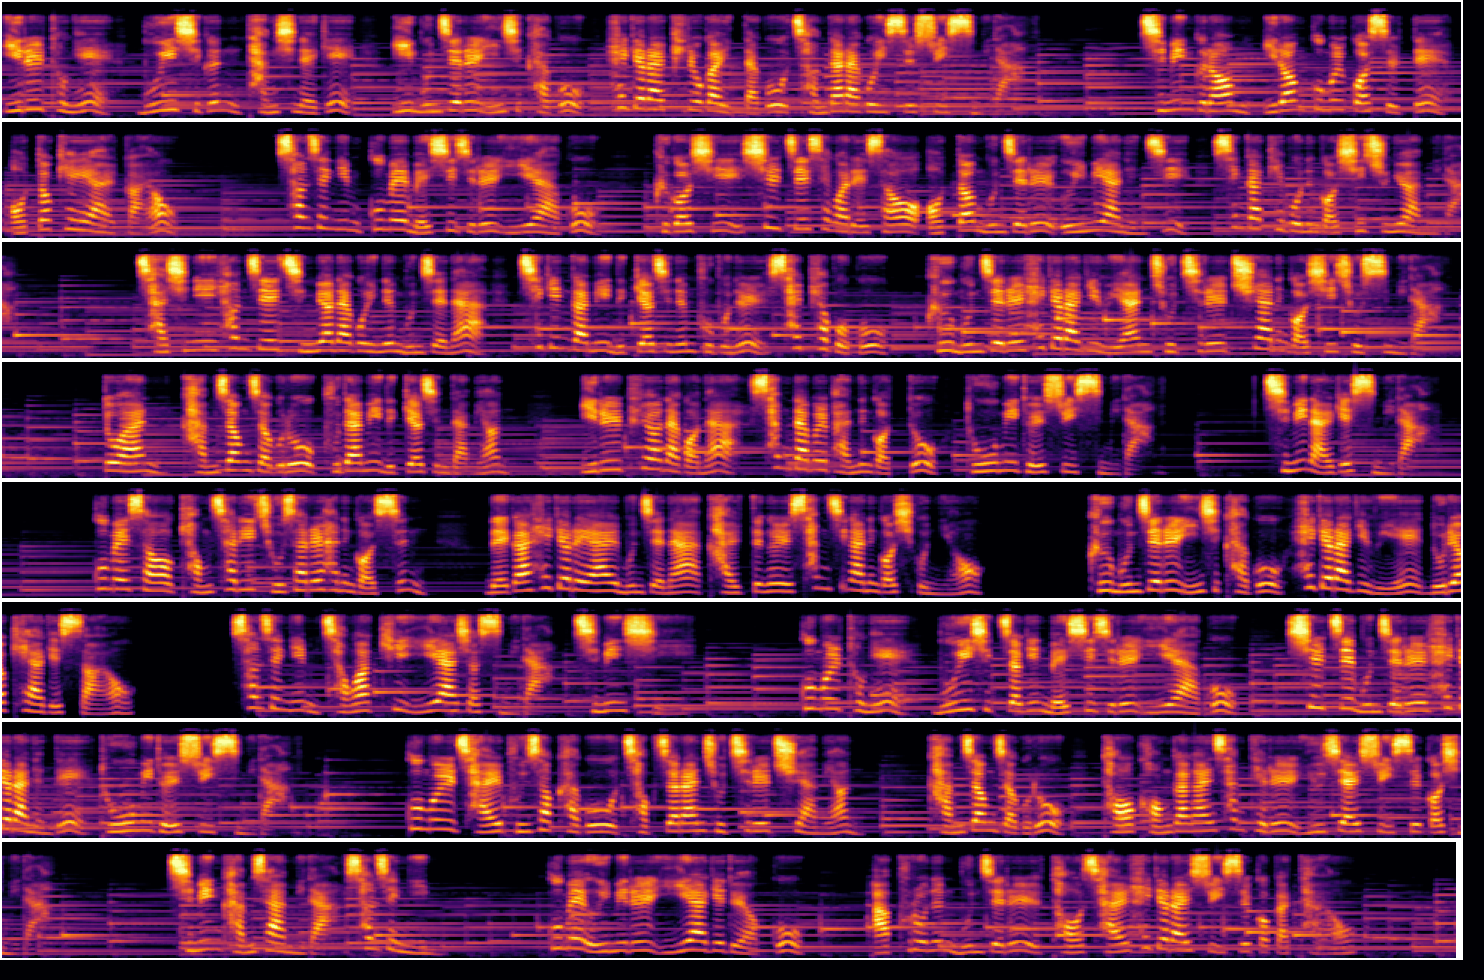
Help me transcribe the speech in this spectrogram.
이를 통해 무의식은 당신에게 이 문제를 인식하고 해결할 필요가 있다고 전달하고 있을 수 있습니다. 지민 그럼 이런 꿈을 꿨을 때 어떻게 해야 할까요? 선생님 꿈의 메시지를 이해하고 그것이 실제 생활에서 어떤 문제를 의미하는지 생각해 보는 것이 중요합니다. 자신이 현재 직면하고 있는 문제나 책임감이 느껴지는 부분을 살펴보고 그 문제를 해결하기 위한 조치를 취하는 것이 좋습니다. 또한 감정적으로 부담이 느껴진다면 이를 표현하거나 상담을 받는 것도 도움이 될 수 있습니다. 지민 알겠습니다. 꿈에서 경찰이 조사를 하는 것은 내가 해결해야 할 문제나 갈등을 상징하는 것이군요. 그 문제를 인식하고 해결하기 위해 노력해야겠어요. 선생님 정확히 이해하셨습니다. 지민 씨. 꿈을 통해 무의식적인 메시지를 이해하고 실제 문제를 해결하는 데 도움이 될 수 있습니다. 꿈을 잘 분석하고 적절한 조치를 취하면 감정적으로 더 건강한 상태를 유지할 수 있을 것입니다. 지민 감사합니다, 선생님. 꿈의 의미를 이해하게 되었고, 앞으로는 문제를 더 잘 해결할 수 있을 것 같아요.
